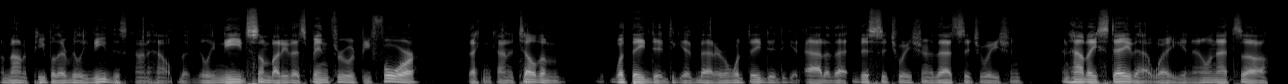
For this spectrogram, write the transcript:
amount of people that really need this kind of help, that really need somebody that's been through it before, that can kind of tell them what they did to get better and what they did to get out of that this situation or that situation, and how they stay that way. You know, and that's uh,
